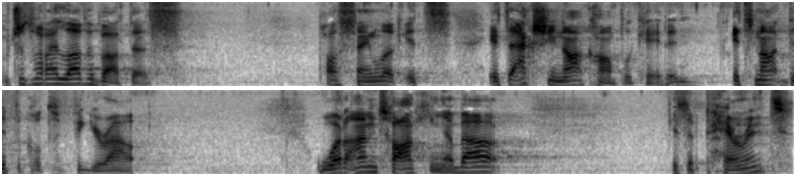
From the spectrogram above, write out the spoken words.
which is what I love about this. Paul's saying, look, it's, it's actually not complicated, it's not difficult to figure out. What I'm talking about is a parent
